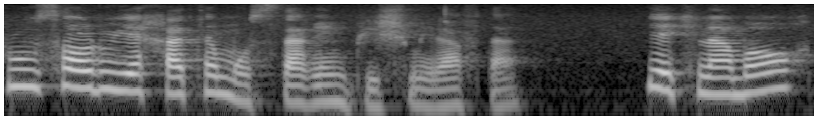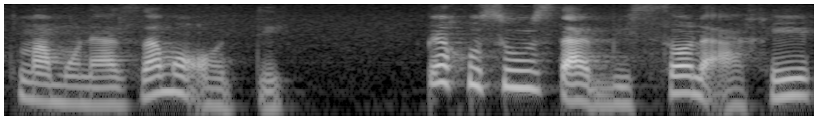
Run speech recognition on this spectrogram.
روزها روی خط مستقیم پیش می رفتن. یک نواخت و منظم و عادی. به خصوص در 20 سال اخیر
